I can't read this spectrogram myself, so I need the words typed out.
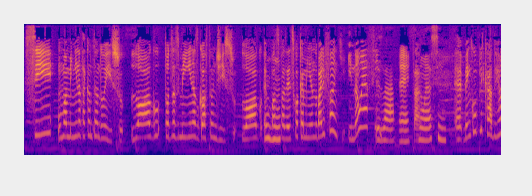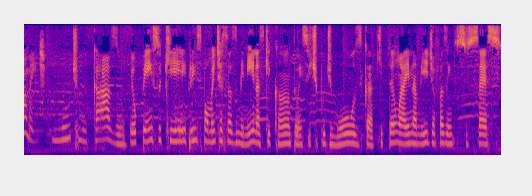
se uma menina tá cantando isso, logo todas as meninas gostam disso. Logo eu Uhum. posso fazer isso com qualquer menina no baile funk. E não é assim. Exato. É. Sabe? Não é assim. É bem complicado realmente. No último caso, eu penso que principalmente essas meninas que cantam esse tipo de música, que estão aí na mídia fazendo sucesso.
